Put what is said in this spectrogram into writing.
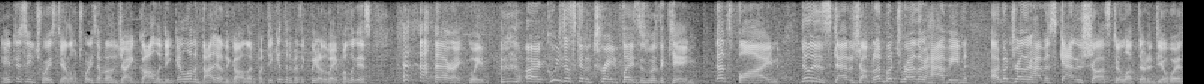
Interesting choice there. Level 27 on the giant gauntlet. Didn't get a lot of value out of the gauntlet, but did get the defensive queen out of the way. But look at this. All right, queen. All right, queen's just going to trade places with the king. That's fine. He'll need a scatter shot, but I'd much rather having, I'd much rather have a scatter shot still up there to deal with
